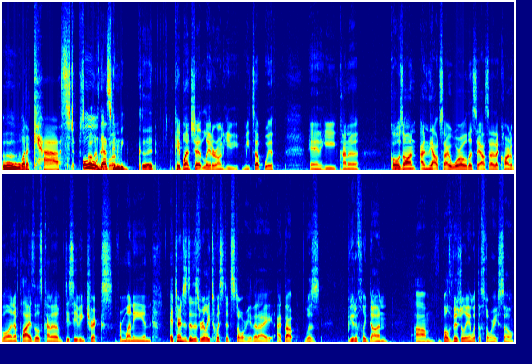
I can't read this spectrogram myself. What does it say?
Ooh, what a cast. Oh, that's going to be good. Cate Blanchett later on he meets up with, and he kind of goes on in the outside world, let's say outside of that carnival, and applies those kind of deceiving tricks for money, and it turns into this really twisted story that I I thought was beautifully done, um, both visually and with the story. So,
